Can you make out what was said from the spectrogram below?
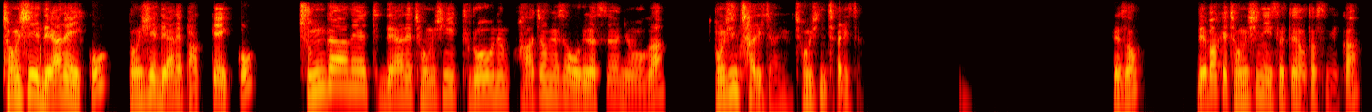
정신이 내 안에 있고, 정신이 내 안에 밖에 있고, 중간에 내 안에 정신이 들어오는 과정에서 우리가 쓰는 용어가 정신 차리자예요. 정신 차리자. 그래서 내 밖에 정신이 있을 때는 어떻습니까?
